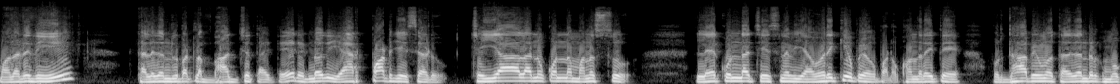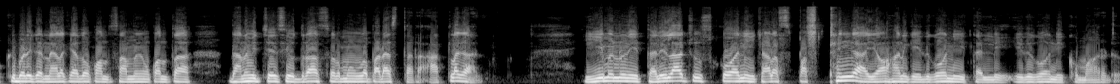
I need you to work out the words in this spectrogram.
మొదటిది తల్లిదండ్రుల పట్ల బాధ్యత అయితే రెండోది ఏర్పాటు చేశాడు. చెయ్యాలనుకున్న మనస్సు లేకుండా చేసినవి ఎవరికీ ఉపయోగపడవు. కొందరైతే వృద్ధాప్యంలో తల్లిదండ్రులకు మొక్కుబడిగా నెలకేదో కొంత సమయం కొంత ధనం ఇచ్చేసి వృద్ధాశ్రమంలో పడేస్తారు. అట్లా కాదు. ఈమెను నీ తల్లిలా చూసుకో అని చాలా స్పష్టంగా యోహానికి ఇదిగో నీ తల్లి ఇదిగో నీ కుమారుడు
